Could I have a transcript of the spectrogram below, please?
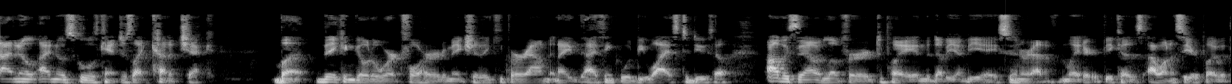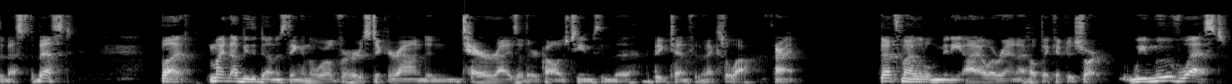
I know. I know schools can't just like cut a check, but they can go to work for her to make sure they keep her around. And I, I think it would be wise to do so. Obviously, I would love for her to play in the WNBA sooner rather than later because I want to see her play with the best of the best. But might not be the dumbest thing in the world for her to stick around and terrorize other college teams in the, the Big Ten for the next little while. All right. That's my little mini Iowa rant. I hope I kept it short. We move west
